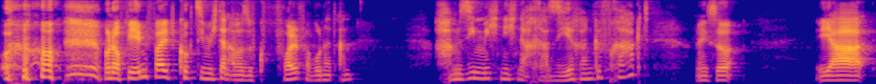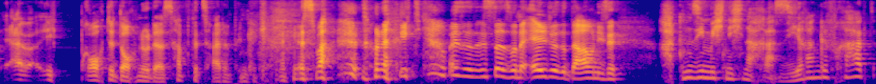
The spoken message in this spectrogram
und auf jeden Fall guckt sie mich dann aber so voll verwundert an. Haben Sie mich nicht nach Rasierern gefragt? Und ich so, ja, aber ich brauchte doch nur das, hab bezahlt und bin gegangen. Es war so eine richtig, weißt du, ist da so eine ältere Dame und die so, hatten Sie mich nicht nach Rasierern gefragt?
